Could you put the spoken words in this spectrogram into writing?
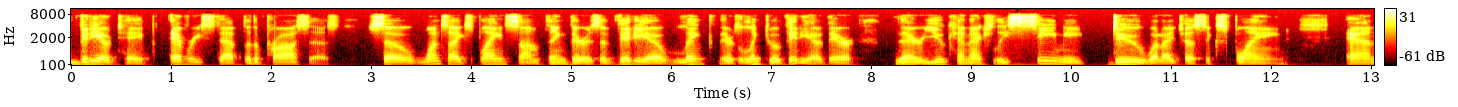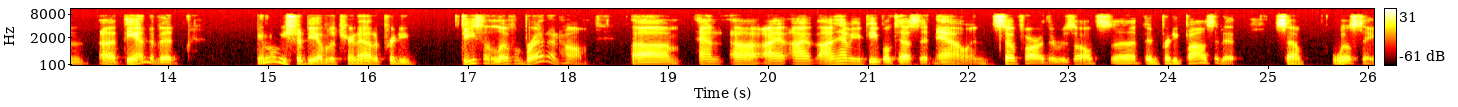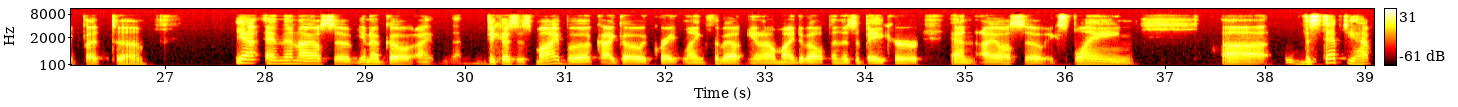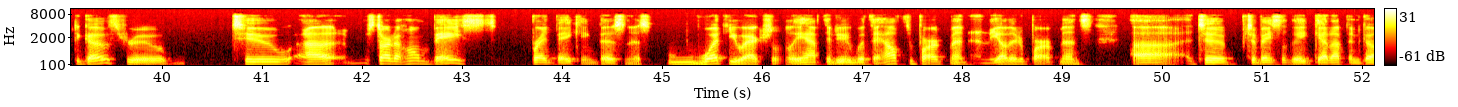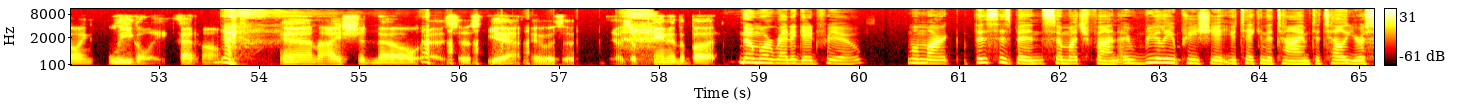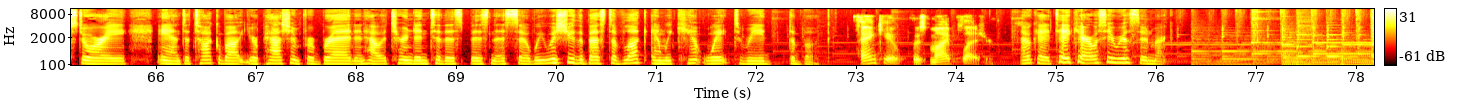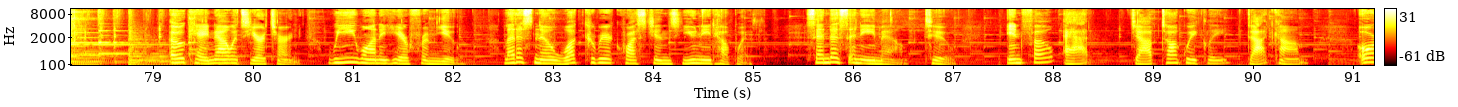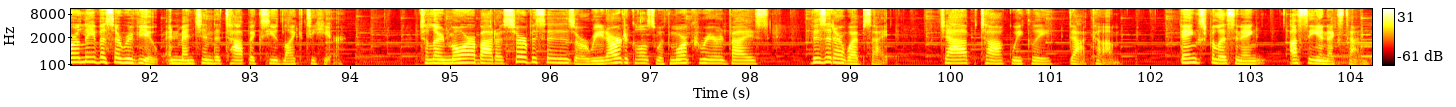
videotape every step of the process. So once I explain something, there is a video link, there's a link to a video there, there you can actually see me do what I just explained. And at the end of it, you know, we should be able to turn out a pretty decent loaf of bread at home. Um, and uh, I, am having people test it now, and so far the results uh, have been pretty positive. So we'll see. But um, yeah, and then I also, you know, go I because it's my book. I go at great length about you know my development as a baker, and I also explain uh, the steps you have to go through to uh, start a home-based bread baking business, what you actually have to do with the health department and the other departments uh, to to basically get up and going legally at home. And I should know. It's just yeah, it was a it was a pain in the butt. No more renegade for you. Well, Mark, this has been so much fun. I really appreciate you taking the time to tell your story and to talk about your passion for bread and how it turned into this business. So, we wish you the best of luck and we can't wait to read the book. Thank you. It was my pleasure. Okay, take care. We'll see you real soon, Mark. Okay, now it's your turn. We want to hear from you. Let us know what career questions you need help with. Send us an email to info at jobtalkweekly.com or leave us a review and mention the topics you'd like to hear. To learn more about our services or read articles with more career advice, visit our website, jobtalkweekly.com. Thanks for listening. I'll see you next time.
